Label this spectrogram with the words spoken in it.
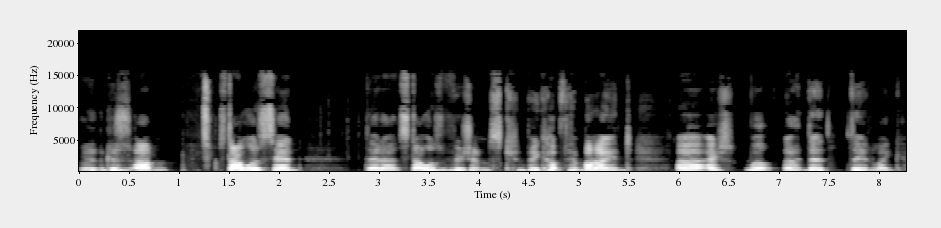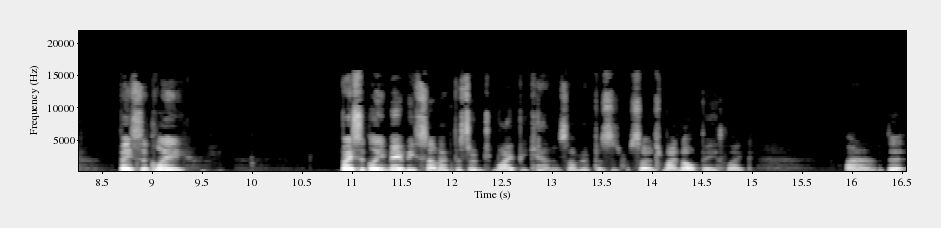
because um, Star Wars said that uh, Star Wars visions can make up their mind. Uh, well, uh, the like basically, basically maybe some episodes might be canon, some episodes might not be. Like, I don't know. The,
